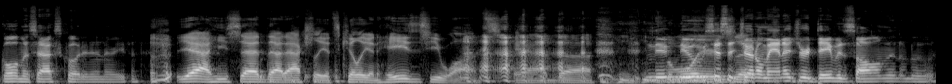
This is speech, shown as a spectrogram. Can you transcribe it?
Goldman Sachs quoted in there, Ethan? Yeah, he said that actually it's Killian Hayes he wants, and uh, New, new Warriors, assistant uh, general manager David Solomon of the.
